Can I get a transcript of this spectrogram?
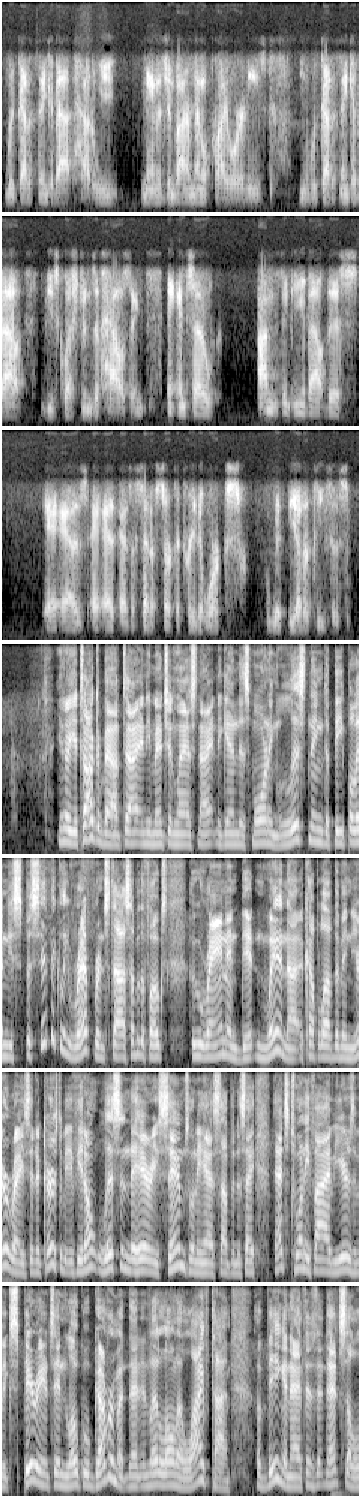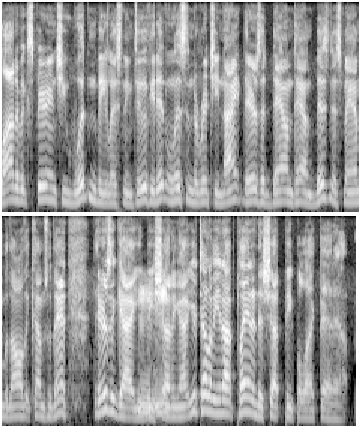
We've got to think about how do we manage environmental priorities? You know, we've got to think about these questions of housing. And, and so I'm thinking about this as, as, as a set of circuitry that works with the other pieces. You know, you talk about, uh, and you mentioned last night and again this morning, listening to people, and you specifically referenced uh, some of the folks who ran and didn't win, uh, a couple of them in your race. It occurs to me if you don't listen to Harry Sims when he has something to say, that's 25 years of experience in local government, that, and let alone a lifetime of being in Athens. That, that's a lot of experience you wouldn't be listening to. If you didn't listen to Richie Knight, there's a downtown businessman with all that comes with that. There's a guy you'd mm-hmm. be shutting out. You're telling me you're not planning to shut people like that out.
